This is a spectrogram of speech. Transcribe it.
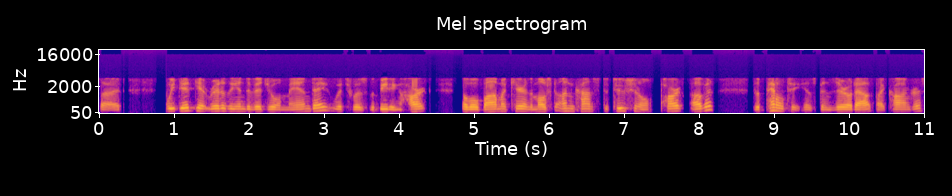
side, we did get rid of the individual mandate, which was the beating heart of Obamacare and the most unconstitutional part of it. The penalty has been zeroed out by Congress.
